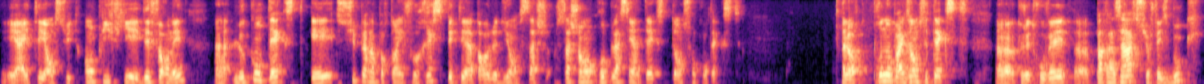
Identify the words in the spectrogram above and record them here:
et a été ensuite amplifié et déformé. Euh, le contexte est super important. Il faut respecter la parole de Dieu en sachant replacer un texte dans son contexte. Alors, prenons par exemple ce texte euh, que j'ai trouvé euh, par hasard sur Facebook.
